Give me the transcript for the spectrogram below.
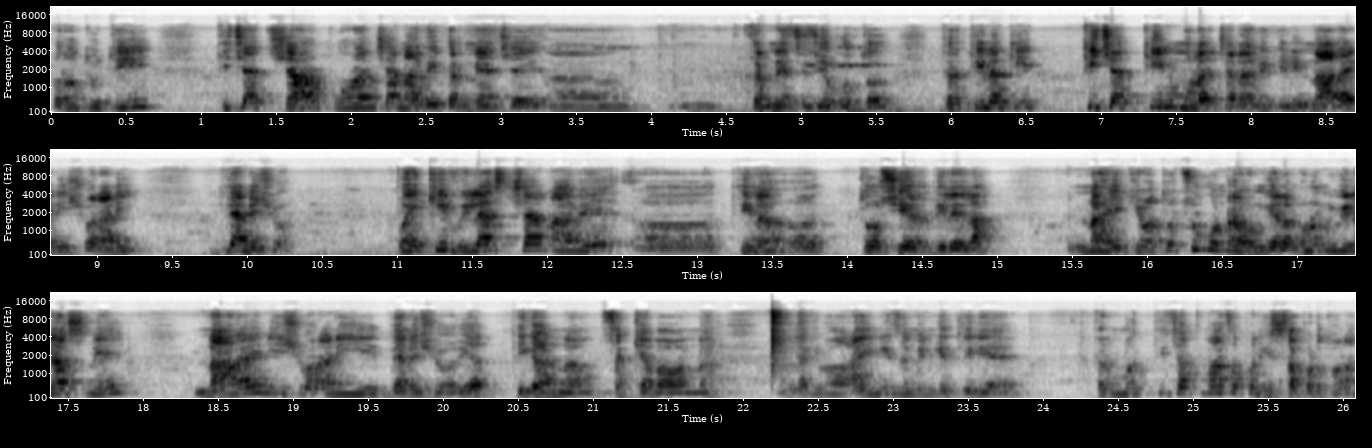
परंतु ती तिच्या चार पोरांच्या नावे करण्याचे करण्याचं जे होतं तर तिनं ती तिच्या तीन मुलांच्या नावे केली नारायणेश्वर आणि ज्ञानेश्वर. पैकी विलासच्या नावे तिनं तो शेअर दिलेला नाही किंवा तो चुकून राहून गेला. म्हणून विलासने नारायण ईश्वर आणि ज्ञानेश्वर या तिघांना सख्या भावांना म्हणला की बाबा आईनी जमीन घेतलेली आहे. तर मग तिच्यात माझा पण हिस्सा पडतो ना.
